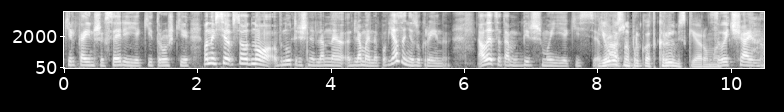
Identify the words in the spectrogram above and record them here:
кілька інших серій, які трошки. Вони всі все одно внутрішньо для мене, для мене пов'язані з Україною, але це там більш мої якісь. Є у вас, наприклад, кримський аромат. Звичайно.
